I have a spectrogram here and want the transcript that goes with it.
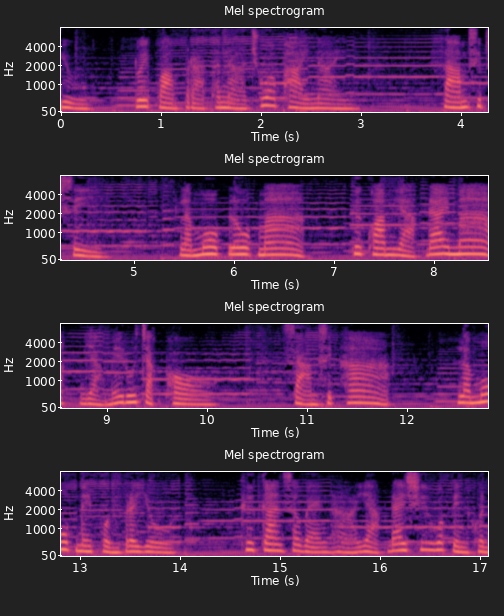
อยู่ ด้วยความปรารถนาชั่วภายใน 34. ละโมบโลภมาก คือความอยากได้มากอย่างไม่รู้จักพอ 35. ละโมบในผลประโยชน์ คือการแสวงหาอยากได้ชื่อว่าเป็นคน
